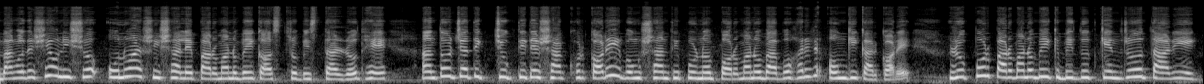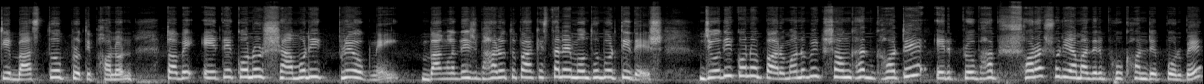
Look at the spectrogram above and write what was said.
বাংলাদেশে উনিশশো উনআশি সালে পারমাণবিক অস্ত্র বিস্তার রোধে আন্তর্জাতিক চুক্তিতে স্বাক্ষর করে এবং শান্তিপূর্ণ পরমাণু ব্যবহারের অঙ্গীকার করে। রূপপুর পারমাণবিক বিদ্যুৎ কেন্দ্র তারই একটি বাস্তব প্রতিফলন। তবে এতে কোনো সামরিক প্রয়োগ নেই। বাংলাদেশ, ভারত ও পাকিস্তানের মধ্যবর্তী দেশ। যদি কোনো পারমাণবিক সংঘাত ঘটে, এর প্রভাব সরাসরি আমাদের ভূখণ্ডে পড়বে।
